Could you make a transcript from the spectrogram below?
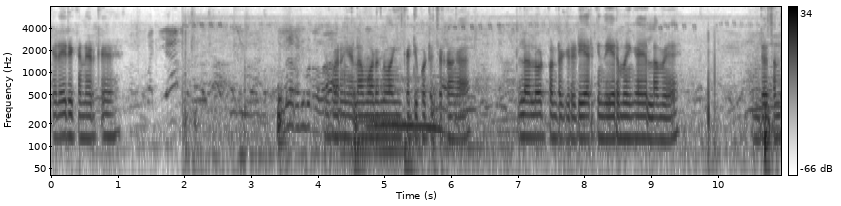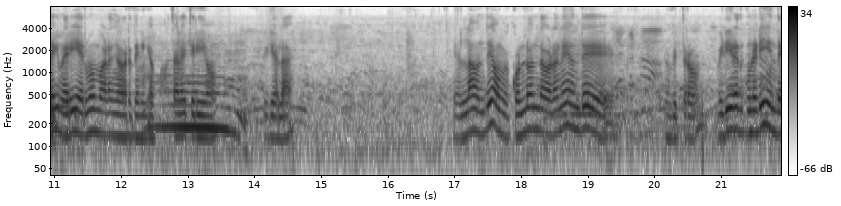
கிடையிற கண்ணு இருக்கு. பாருங்க எல்லா மாடுகளும் வாங்கி கட்டி போட்டு வச்சிருக்காங்க. எல்லாம் லோட் பண்ணுறதுக்கு ரெடியாக இருக்குது இந்த எருமைங்க எல்லாமே. இந்த சந்தைக்கு நிறைய எருமை மாடுங்க வருது நீங்கள் பார்த்தாலே தெரியும் வீடியோவில் எல்லாம் வந்து அவங்க கொண்டு வந்த உடனே வந்து விற்றுரும் விடியறதுக்கு முன்னாடி இந்த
